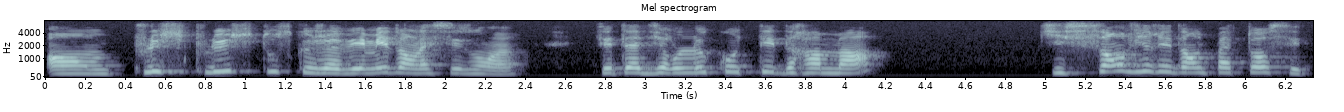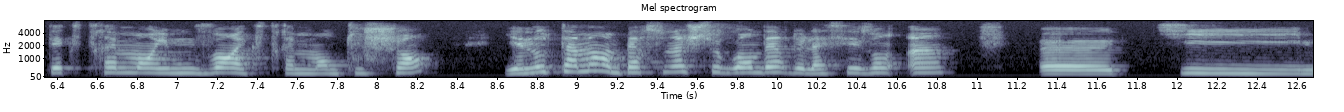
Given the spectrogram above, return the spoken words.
en plus plus tout ce que j'avais aimé dans la saison 1. C'est-à-dire le côté drama qui, sans virer dans le pathos, est extrêmement émouvant, extrêmement touchant. Il y a notamment un personnage secondaire de la saison 1 euh, qui,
